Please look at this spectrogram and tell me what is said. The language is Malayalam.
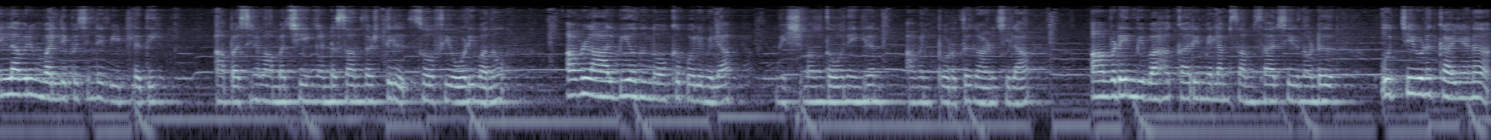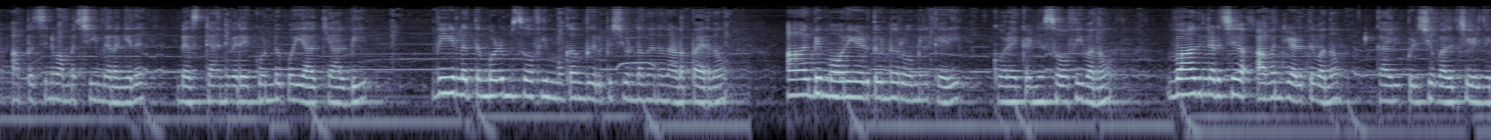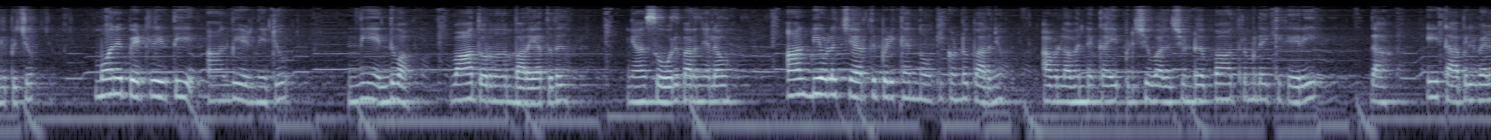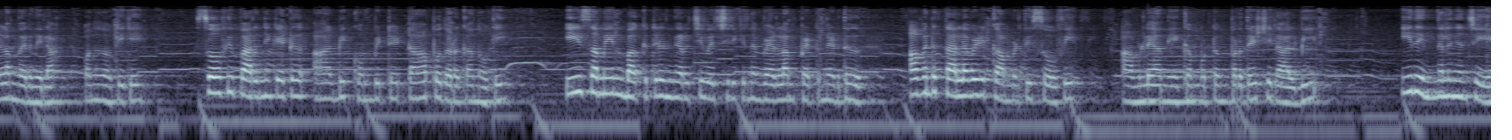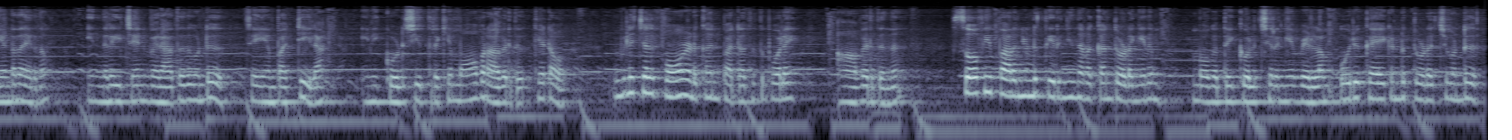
എല്ലാവരും വല്യപ്പച്ചന്റെ വീട്ടിലെത്തി. അപ്പച്ചനും അമ്മച്ചിയും കണ്ട സന്തോഷത്തിൽ സോഫി ഓടി വന്നു. അവൾ ആൽബിയെ ഒന്ന് നോക്ക് പോലുമില്ല. വിഷമം തോന്നിയെങ്കിലും അവൻ പുറത്ത് കാണിച്ചില്ല. അവിടെയും വിവാഹക്കാര്യമെല്ലാം സംസാരിച്ചിരുന്നുകൊണ്ട് ഉച്ചയോട് കഴിയാണ് അപ്പച്ചനും അമ്മച്ചിയും ഇറങ്ങിയത്. ബസ് സ്റ്റാൻഡ് വരെ കൊണ്ടുപോയി ആക്കി ആൽബി. വീട്ടിലെത്തുമ്പോഴും സോഫി മുഖം വീർപ്പിച്ചുകൊണ്ടെന്ന് തന്നെ നടപ്പായിരുന്നു. ആൽബി മോനെ എടുത്തുകൊണ്ട് റൂമിൽ കയറി. കുറേ കഴിഞ്ഞ് സോഫി വന്നു. വാതിലടച്ച് അവന്റെ അടുത്ത് വന്നു. കയ്യിൽ പിടിച്ച് വലിച്ചെഴുന്നേൽപ്പിച്ചു മോനെ പെട്ടിലിരുത്തി ആൽബി എഴുന്നേറ്റു. നീ എന്തുവാ? വാ തുറന്നൊന്നും പറയാത്തത്. ഞാൻ സോറി പറഞ്ഞല്ലോ. ആൽബി അവളെ ചേർത്ത് പിടിക്കാൻ നോക്കിക്കൊണ്ട് പറഞ്ഞു. അവൾ അവന്റെ കൈ പിടിച്ച് വലിച്ചുകൊണ്ട് ബാത്റൂമിലേക്ക് കയറി. ദാ ഈ ടാപ്പിൽ വെള്ളം വരുന്നില്ല. ഒന്ന് നോക്കിക്കേ. സോഫി പറഞ്ഞു കേട്ട് ആൽബി കൊമ്പിട്ട് ടാപ്പ് തുറക്കാൻ നോക്കി. ഈ സമയം ബക്കറ്റിൽ നിറച്ചു വെച്ചിരിക്കുന്ന വെള്ളം പെട്ടെന്നെടുത്ത് അവന്റെ തലവഴി കമഴ്ത്തി സോഫി. അവളെ ആ നീക്കം മുട്ടും പ്രതീക്ഷയിൽ ആൽബി ഇത് ഇന്നലെ ഞാൻ ചെയ്യേണ്ടതായിരുന്നു. ഇന്നലെ ഈ ചെയിൻ വരാത്തത് കൊണ്ട് ചെയ്യാൻ പറ്റിയില്ല. ഇനി കൊടിച്ച് ഇത്രയ്ക്ക് ഓവർ ആവരുത് കേട്ടോ? വിളിച്ചാൽ ഫോൺ എടുക്കാൻ പറ്റാത്തതുപോലെ ആവരുതെന്ന്. സോഫി പറഞ്ഞുകൊണ്ട് തിരിഞ്ഞു നടക്കാൻ തുടങ്ങിയതും മുഖത്തേക്ക് ഒലിച്ചിറങ്ങിയ വെള്ളം ഒരു കൈ കണ്ട് തുടച്ചുകൊണ്ട്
